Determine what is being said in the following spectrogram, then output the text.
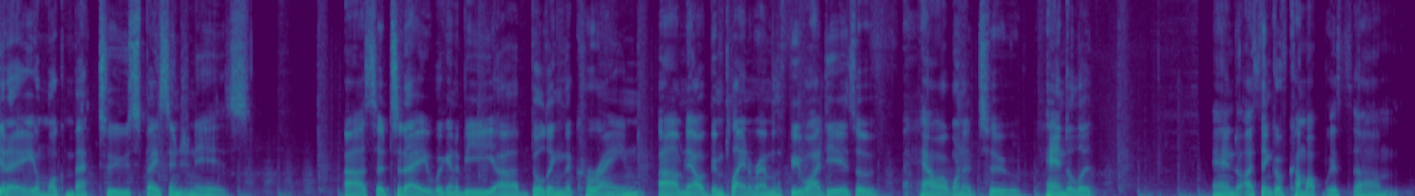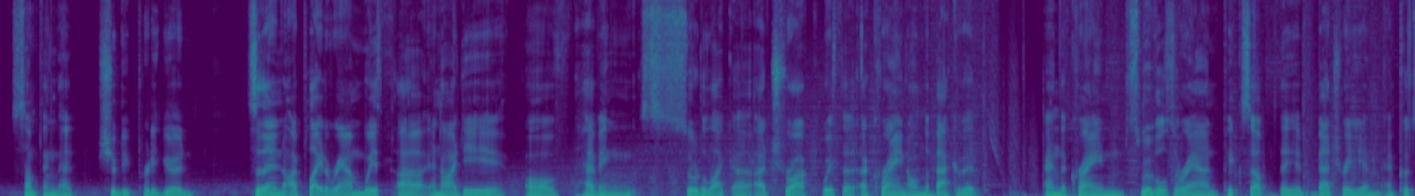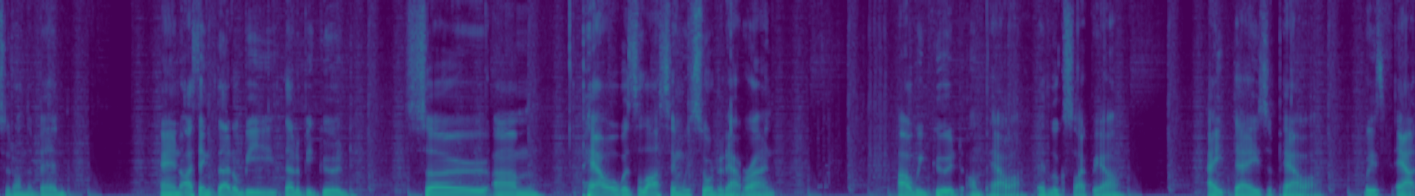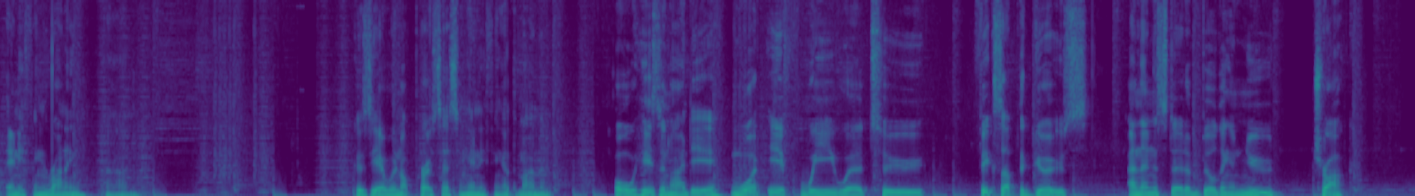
G'day and welcome back to Space Engineers. Uh, so today we're going to be uh, building the crane. Um, now I've been playing around with a few ideas of how I wanted to handle it. And I think I've come up with um, something that should be pretty good. So then I played around with uh, an idea of having sort of like a, a truck with a, a crane on the back of it. And the crane swivels around, picks up the battery and, and puts it on the bed. And I think that'll be that'll be good. So um, power was the last thing we sorted out, right? Are we good on power? It looks like we are. Eight days of power without anything running. Because um, yeah, we're not processing anything at the moment. Oh, here's an idea. What if we were to fix up the goose and then instead of building a new truck,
